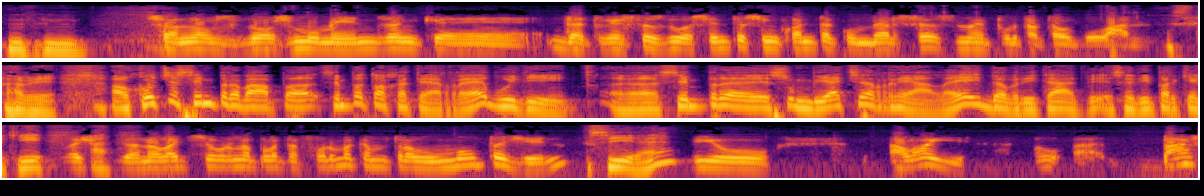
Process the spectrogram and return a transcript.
Mm -hmm. Són els dos moments en què d'aquestes 250 converses no he portat el volant. Està bé. El cotxe sempre va pa, sempre toca terra, eh? Vull dir, eh, sempre és un viatge real, eh? De veritat. És a dir, perquè aquí... Ah. Jo no vaig sobre una plataforma que em trobo molta gent. Sí, eh? Diu, Eloi, el- vas,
